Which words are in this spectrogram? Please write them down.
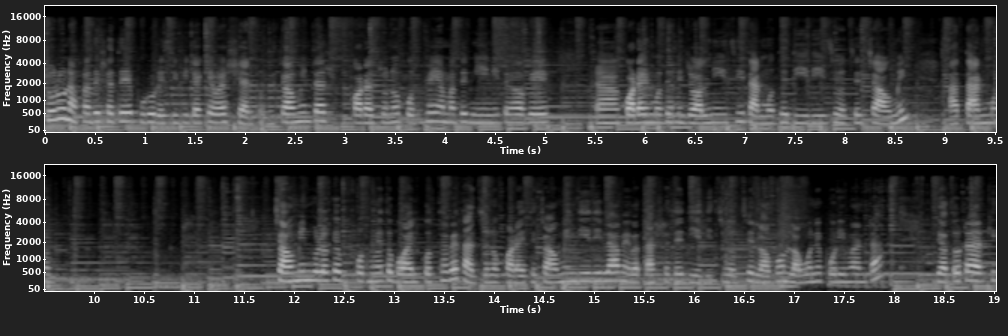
চলুন আপনাদের সাথে পুরো রেসিপিটাকে এবার শেয়ার করি। চাউমিনটা করার জন্য প্রথমেই আমাদের নিয়ে নিতে হবে কড়াইয়ের মধ্যে আমি জল নিয়েছি, তার মধ্যে দিয়ে দিয়েছি হচ্ছে চাউমিন। আর তার মধ্যে চাউমিনগুলোকে প্রথমে তো বয়েল করতে হবে, তার জন্য কড়াইতে চাউমিন দিয়ে দিলাম। এবার তার সাথে দিয়ে দিচ্ছি হচ্ছে লবণ। লবণের পরিমাণটা যতটা আর কি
